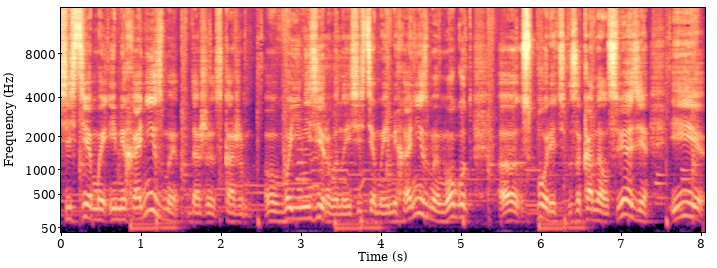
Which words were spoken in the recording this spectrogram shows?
системы и механизмы, даже, скажем, военизированные системы и механизмы могут э, спорить за канал связи и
